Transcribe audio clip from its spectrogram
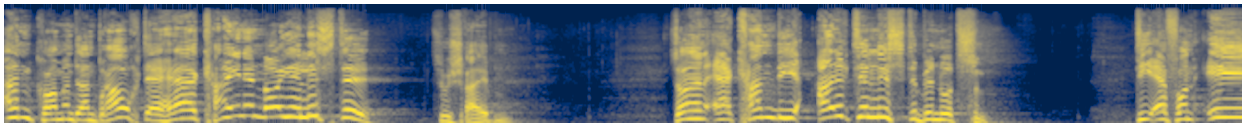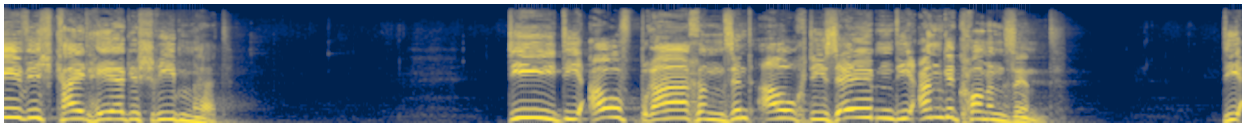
ankommen, dann braucht der Herr keine neue Liste zu schreiben, sondern er kann die alte Liste benutzen, die er von Ewigkeit her geschrieben hat. Die, die aufbrachen, sind auch dieselben, die angekommen sind. Die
